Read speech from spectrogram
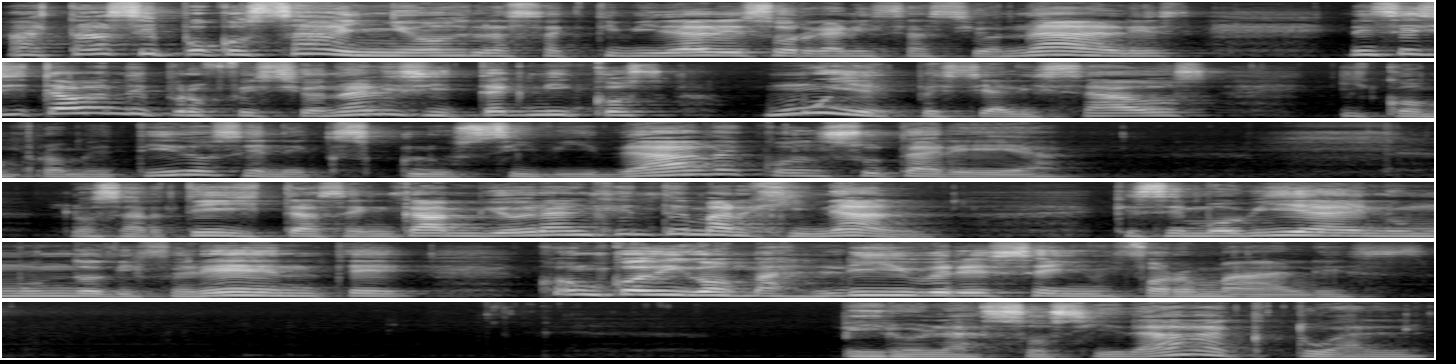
Hasta hace pocos años las actividades organizacionales necesitaban de profesionales y técnicos muy especializados y comprometidos en exclusividad con su tarea. Los artistas, en cambio, eran gente marginal, que se movía en un mundo diferente, con códigos más libres e informales. Pero la sociedad actual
